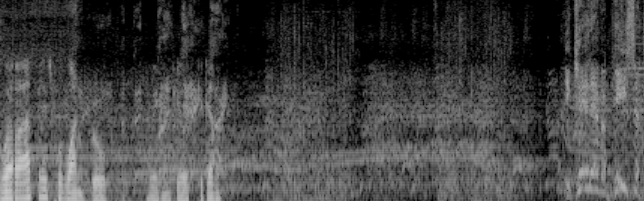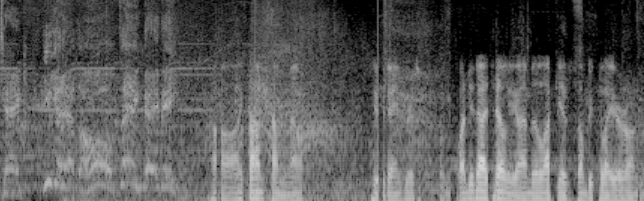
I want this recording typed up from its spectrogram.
Well, at least for one group, we can kill it together. You can't have a piece of tank. You gotta have the whole thing, baby. Uh, I can't come now. Too dangerous. But what did I tell you? I'm the luckiest zombie player on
